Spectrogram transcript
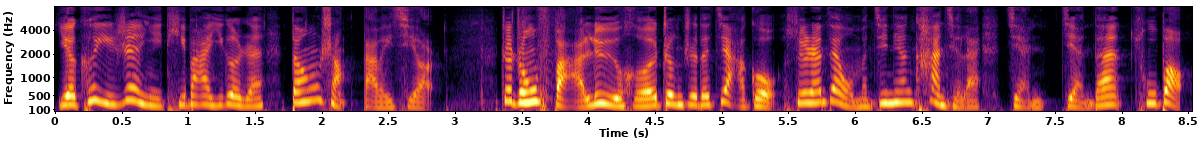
也可以任意提拔一个人当上大维齐尔。这种法律和政治的架构，虽然在我们今天看起来简简单粗暴。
